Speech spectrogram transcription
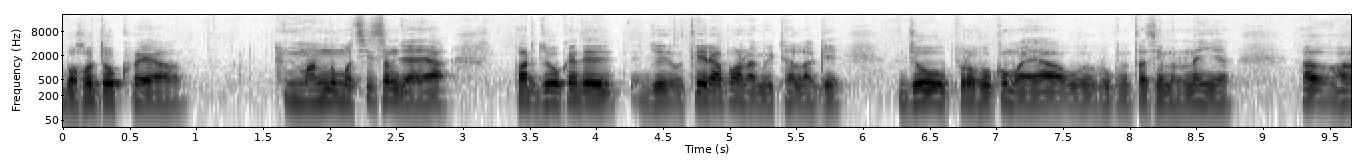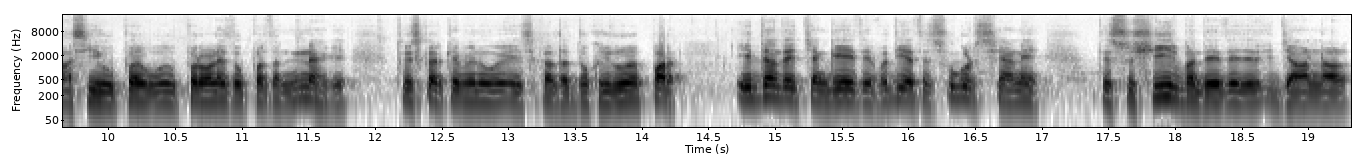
ਬਹੁਤ ਦੁੱਖ ਹੋਇਆ। ਮਨ ਨੂੰ ਮਸੀ ਸਮਝਾਇਆ, ਪਰ ਜੋ ਕਹਿੰਦੇ ਜੇ ਤੇਰਾ ਭਾਣਾ ਮਿੱਠਾ ਲੱਗੇ, ਜੋ ਉੱਪਰੋਂ ਹੁਕਮ ਆਇਆ, ਉਹ ਹੁਕਮ ਤਾਂ ਅਸੀਂ ਮੰਨਣਾ ਹੀ ਆ। ਅਸੀਂ ਉੱਪਰ ਉੱਪਰ ਵਾਲੇ ਤੋਂ ਉੱਪਰ ਤਾਂ ਨਹੀਂ ਨਾ ਹੈਗੇ। ਤੋ ਇਸ ਕਰਕੇ ਮੈਨੂੰ ਇਸ ਗੱਲ ਦਾ ਦੁੱਖ ਜ਼ਰੂਰ ਹੈ। ਪਰ ਇਦਾਂ ਦੇ ਚੰਗੇ ਤੇ ਵਧੀਆ ਤੇ ਸੁਗੜ ਸਿਆਣੇ ਤੇ ਸੁਸ਼ੀਲ ਬੰਦੇ ਦੇ ਜਾਣ ਨਾਲ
